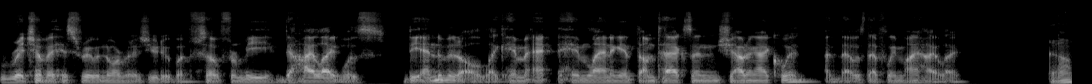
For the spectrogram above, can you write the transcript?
rich of a history with Norman as you do, but so for me the highlight was the end of it all, like him him landing in thumbtacks and shouting "I quit." That was definitely my highlight. Yeah.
